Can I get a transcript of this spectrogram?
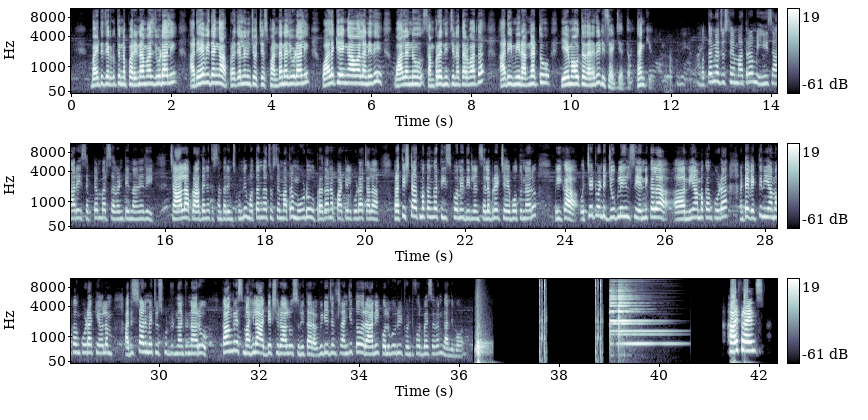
బయట జరుగుతున్న పరిణామాలు చూడాలి అదేవిధంగా ప్రజల నుంచి వచ్చే స్పందన చూడాలి వాళ్ళకి ఏం కావాలనేది వాళ్ళను సంప్రదించిన తర్వాత అది మీరు అన్నట్టు ఏమవుతుంది అనేది డిసైడ్ చేద్దాం. థ్యాంక్ యూ మొత్తంగా చూస్తే మాత్రం ఈసారి సెప్టెంబర్ సెవెంటీన్ అనేది చాలా ప్రాధాన్యత సంతరించుకుంది. మొత్తంగా చూస్తే మాత్రం మూడు ప్రధాన పార్టీలు కూడా చాలా ప్రతిష్టాత్మకంగా తీసుకొని దీనిని సెలబ్రేట్ చేయబోతున్నారు. ఇక వచ్చేటువంటి జూబ్లీ హిల్స్ ఎన్నికల నియామకం కూడా అంటే వ్యక్తి నియామకం కూడా కేవలం అధిష్టానమే చూసుకుంటుందంటున్నారు కాంగ్రెస్ మహిళా అధ్యక్షురాలు సునీతారావు. వీడియో జన్స్ రంజిత్తో రాణి కొలుగురి twenty four by seven Gandhi Bhavan. Hi friends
